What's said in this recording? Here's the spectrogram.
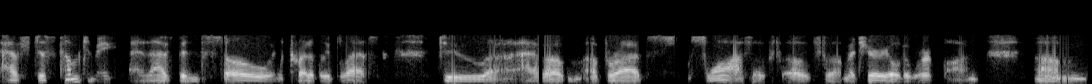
have just come to me, and I've been so incredibly blessed to uh, have a, a broad swath of of uh, material to work on, um,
